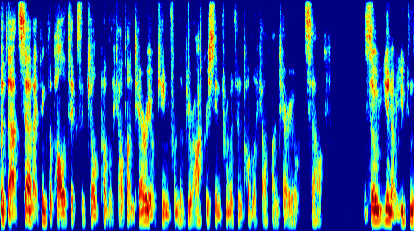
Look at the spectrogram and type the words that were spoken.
but that said, I think the politics that killed Public Health Ontario came from the bureaucracy and from within Public Health Ontario itself so you know you can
